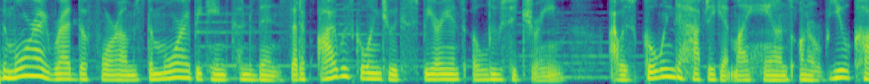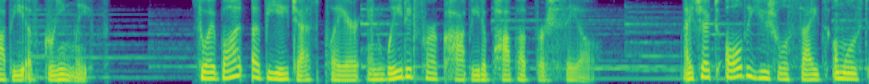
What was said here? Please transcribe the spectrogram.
The more I read the forums, the more I became convinced that if I was going to experience a lucid dream, I was going to have to get my hands on a real copy of Greenleaf. So I bought a VHS player and waited for a copy to pop up for sale. I checked all the usual sites almost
